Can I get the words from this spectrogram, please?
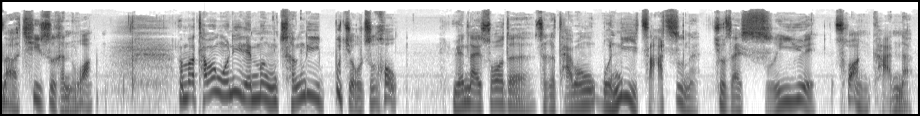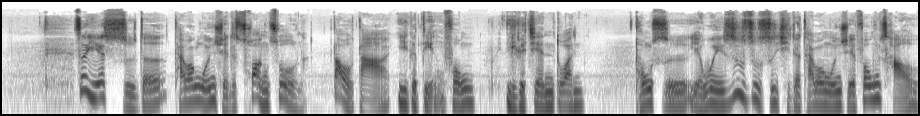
啊，气势很旺。那么台湾文艺联盟成立不久之后，原来说的这个台湾文艺杂志呢，就在十一月创刊了。这也使得台湾文学的创作呢，到达一个顶峰、一个尖端，同时也为日治时期的台湾文学风潮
